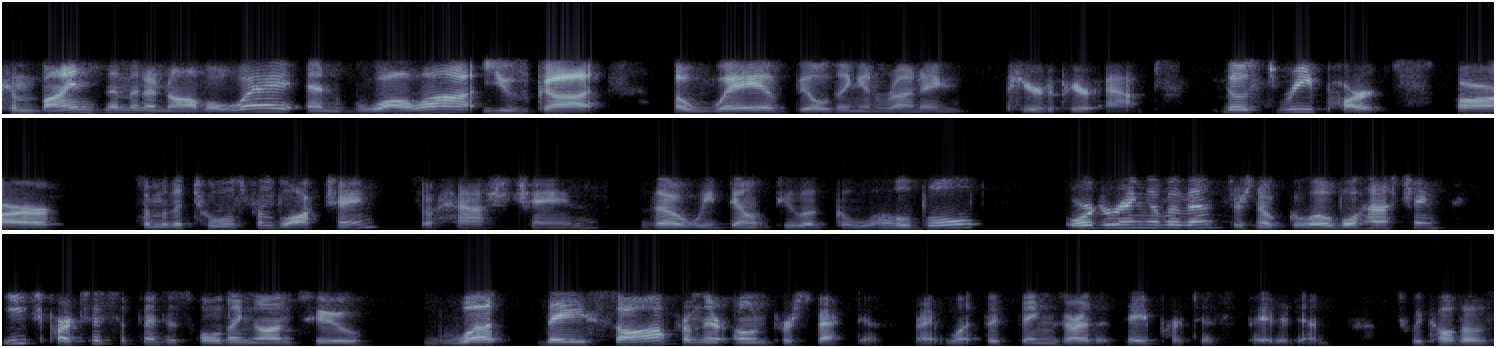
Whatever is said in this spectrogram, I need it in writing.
combines them in a novel way, and voila, you've got a way of building and running peer to peer apps. Those three parts are some of the tools from blockchain, so hash chains, though we don't do a global ordering of events, there's no global hash chain. Each participant is holding on to what they saw from their own perspective, right? What the things are that they participated in. So we call those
